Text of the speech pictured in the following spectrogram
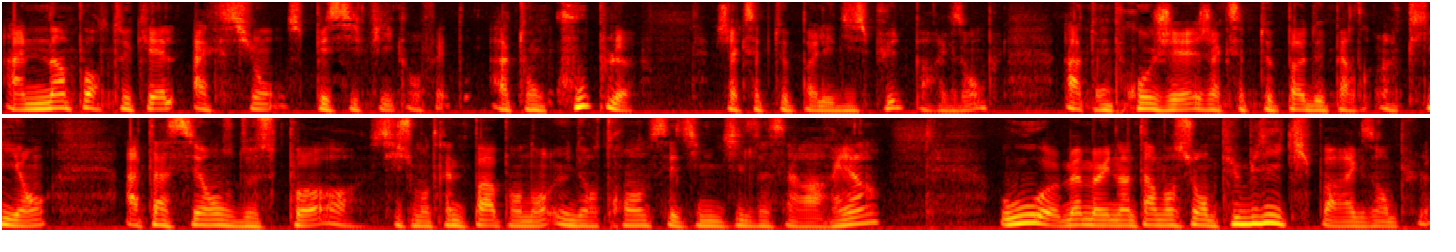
à n'importe quelle action spécifique en fait. À ton couple, j'accepte pas les disputes par exemple. À ton projet, j'accepte pas de perdre un client. À ta séance de sport, si je m'entraîne pas pendant 1h30, c'est inutile, ça sert à rien. Ou euh, même à une intervention en public par exemple,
